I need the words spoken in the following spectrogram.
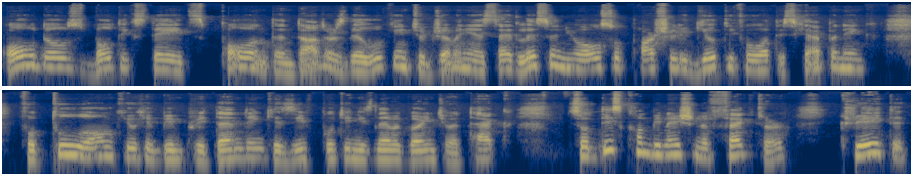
all those Baltic states, Poland and others, they look into Germany and said, listen, you're also partially guilty for what is happening. For too long, you have been pretending as if Putin is never going to attack. So this combination of factor created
